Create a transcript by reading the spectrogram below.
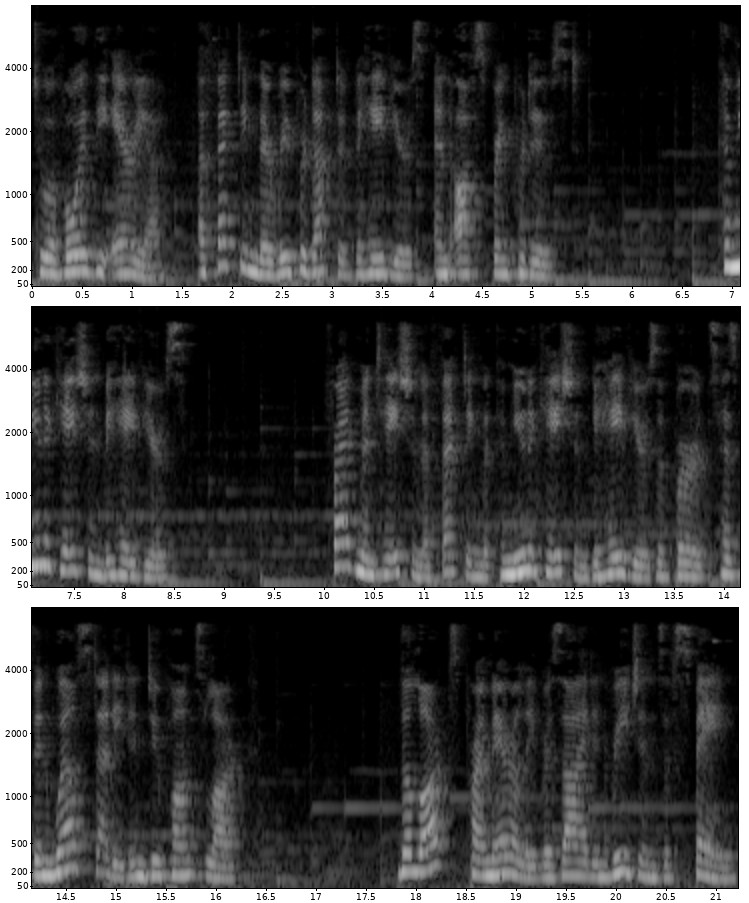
to avoid the area affecting their reproductive behaviors and offspring produced. Communication behaviors Fragmentation affecting the communication behaviors of birds has been well studied in Dupont's lark. The larks primarily reside in regions of Spain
